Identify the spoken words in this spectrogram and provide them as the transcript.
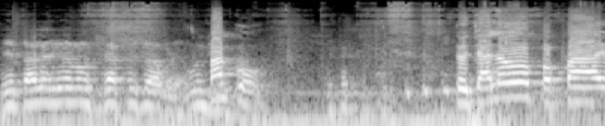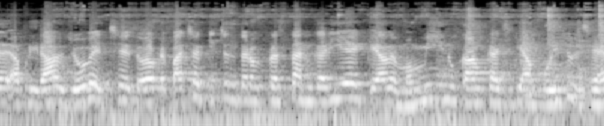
એ તાજા રીંગણાનું શાક કરશું આપણે પાકો તો ચાલો પપ્પા આપણી રાહ જોવે છે. તો આપણે પાછા કિચન તરફ પ્રસ્થાન કરીએ કે હવે મમ્મીનું કામકાજ ક્યાં પહોંચ્યું છે.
